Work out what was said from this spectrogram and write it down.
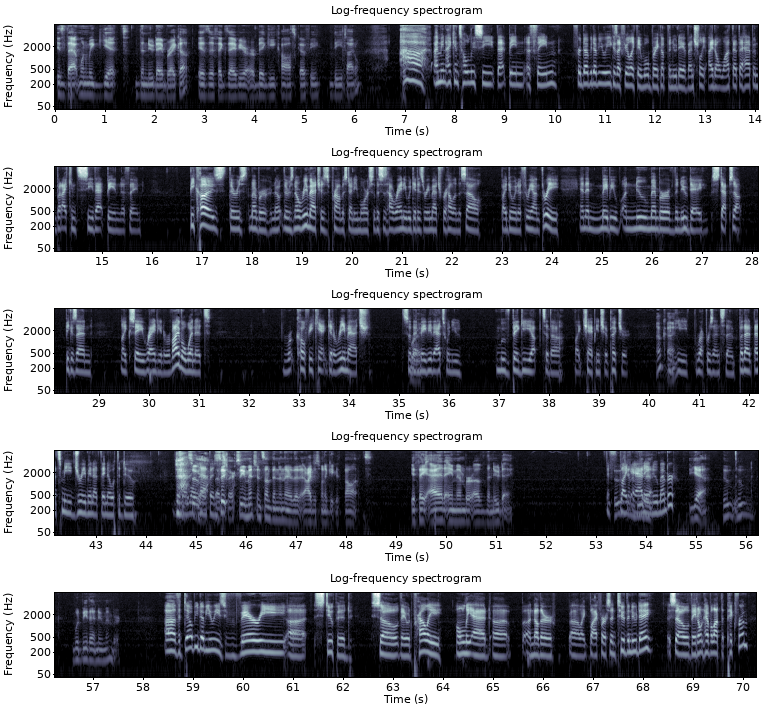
Is that when we get the New Day breakup? Is if Xavier or Big E cost Kofi the title? Ah, I mean, I can totally see that being a thing for WWE because I feel like they will break up the New Day eventually. I don't want that to happen, but I can see that being a thing because there's remember no there's no rematches promised anymore. So this is how Randy would get his rematch for Hell in a Cell by doing a three on three, and then maybe a new member of the New Day steps up because then, like say Randy and the Revival win it, R- Kofi can't get a rematch. So then maybe that's when you move Big E up to the like championship picture, Okay. and he represents them. But that that's me dreaming that they know what to do. That so, won't so, so you mentioned something in there that I just want to get your thoughts. If they add a member of the New Day, If Who's like add a that? new member, yeah, who who would be that new member? uh, the WWE's very uh stupid, so they would probably only add uh another uh, like black person to the New Day, so they don't have a lot to pick from.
